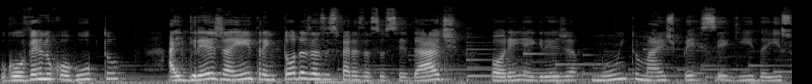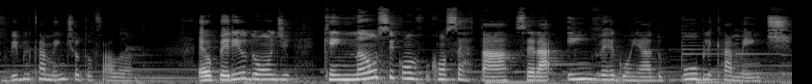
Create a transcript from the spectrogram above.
o governo corrupto, a igreja entra em todas as esferas da sociedade, porém a igreja muito mais perseguida, isso biblicamente eu estou falando. É o período onde quem não se consertar será envergonhado publicamente.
